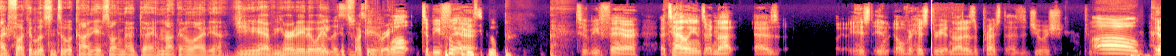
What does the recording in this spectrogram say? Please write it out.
I'd fucking listen to a Kanye song that day. I'm not gonna lie to you. Do you have you heard 808? It's fucking to- great. Well, to be fair, scoop. to be fair, Italians are not as his, in, over history, are not as oppressed as the Jewish. community. Oh God,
